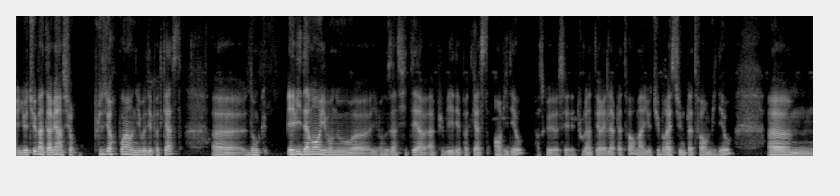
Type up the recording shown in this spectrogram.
YouTube intervient sur plusieurs points au niveau des podcasts. donc Évidemment, ils vont nous, euh, inciter à, publier des podcasts en vidéo, parce que c'est tout l'intérêt de la plateforme. Hein. YouTube reste une plateforme vidéo. Euh,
